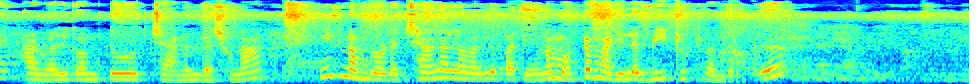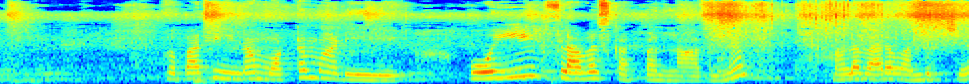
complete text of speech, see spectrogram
Hi and welcome to channel Darshana இன்றைக்கி நம்மளோட சேனலில் வந்து பார்த்திங்கன்னா மொட்டை மாடியில் பீட்ரூட் வந்திருக்கு. இப்போ பார்த்தீங்கன்னா மொட்டை மாடி போய் ஃப்ளவர்ஸ் கட் பண்ணலாம் அப்படின்னு. நல்லா வேற வந்துருச்சு.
